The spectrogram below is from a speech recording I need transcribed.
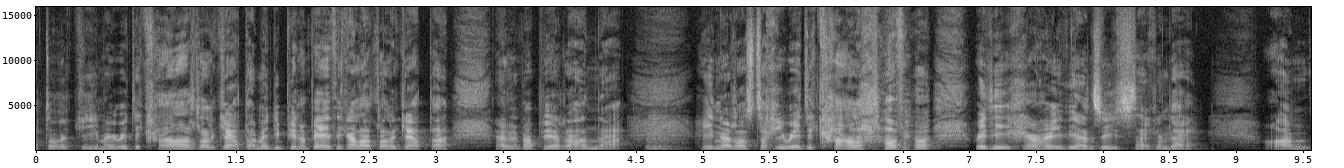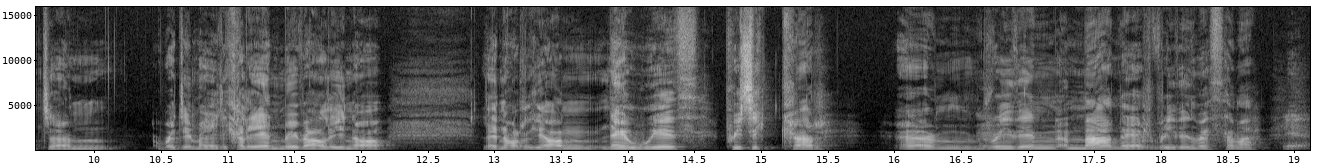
adolygu. Mae wedi cael adolygiadau. Mae dipyn o beth i gael adolygiadau yn y papurau yna. Mm. Hyn o'r os da chi wedi cael nofel wedi eich chyhoeddi yn Saesneg ynddo. Ond um, wedyn mae wedi cael ei enwi fel un o lenorion newydd pwysicar um, mm. flwyddyn yma, neu'r flwyddyn wetha yma, yeah.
